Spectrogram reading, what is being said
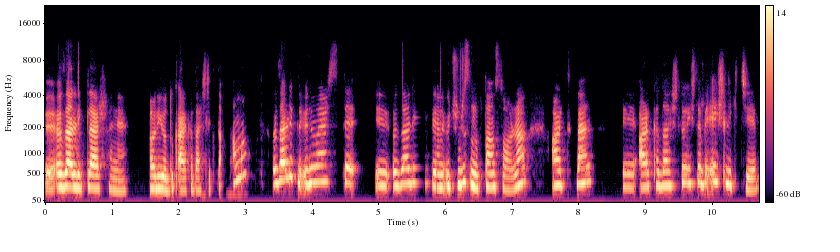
e, özellikler hani arıyorduk arkadaşlıkta ama özellikle üniversite e, özellikle yani üçüncü sınıftan sonra artık ben e, arkadaşlığı işte bir eşlikçi,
